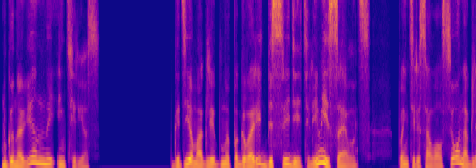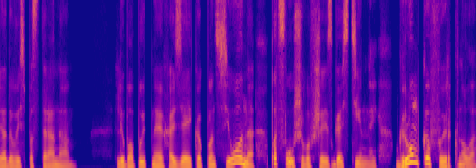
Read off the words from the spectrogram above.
мгновенный интерес. «Где могли бы мы поговорить без свидетелей, мисс Эванс?» — поинтересовался он, оглядываясь по сторонам. Любопытная хозяйка пансиона, подслушивавшая из гостиной, громко фыркнула.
